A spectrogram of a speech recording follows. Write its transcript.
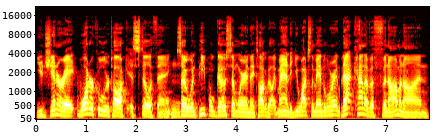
you generate water cooler talk is still a thing. Mm-hmm. So when people go somewhere and they talk about like, man, did you watch the Mandalorian? That kind of a phenomenon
